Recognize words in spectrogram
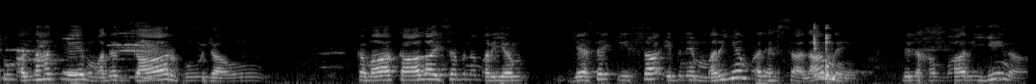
तुम अल्लाह के मददगार हो जाओ। कमा काला ईसा मरियम, जैसे ईसा इबन मरियम अलैहिस्सलाम ने दिल हवारियीना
